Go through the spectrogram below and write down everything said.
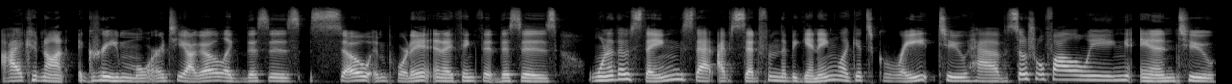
I could not agree more, Tiago. Like, this is so important. And I think that this is one of those things that I've said from the beginning. Like, it's great to have social following and to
